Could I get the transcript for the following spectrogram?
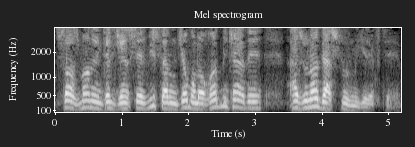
سازمان اینتلیجنس سرویس در اونجا ملاقات می‌کرده. از اونا دستور می‌گرفته.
